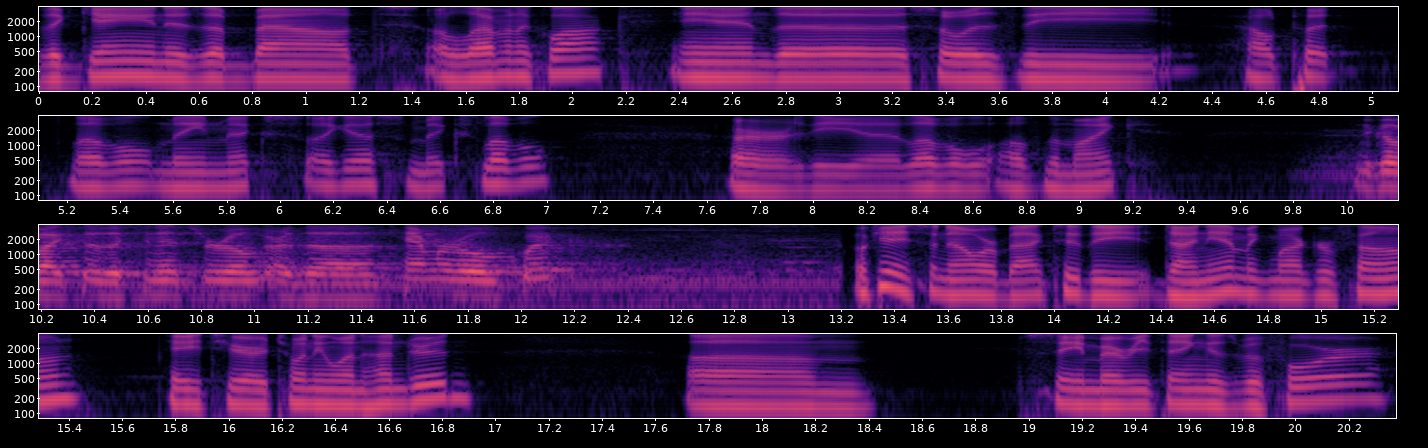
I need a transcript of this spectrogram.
The gain is about 11 o'clock, and the so is the output level, main mix, I guess, mix level, or the uh, level of the mic. We go back to the condenser real, or the camera real quick. Okay, so now we're back to the dynamic microphone, ATR 2100. Um, same everything as before.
